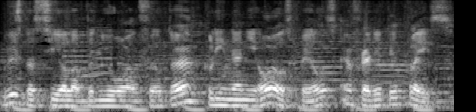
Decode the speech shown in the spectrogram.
Grease the seal of the new oil filter, clean any oil spills and thread it in place.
